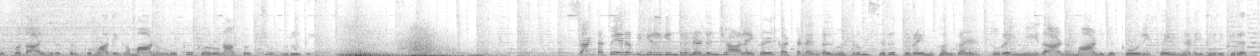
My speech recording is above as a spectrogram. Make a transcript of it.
முப்பதாயிரத்திற்கும் அதிகமானோருக்கு கொரோனா தொற்று உறுதி. சட்டப்பேரவையில் இன்று நெடுஞ்சாலைகள் கட்டடங்கள் மற்றும் சிறு துறைமுகங்கள் துறை மீதான மானிய கோரிக்கை நடைபெறுகிறது.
